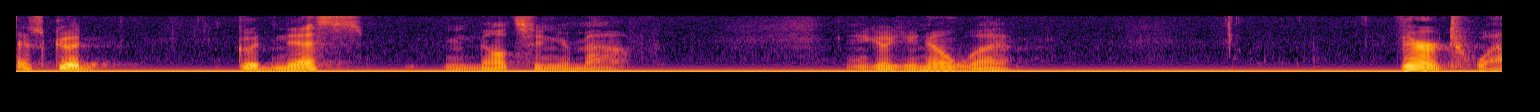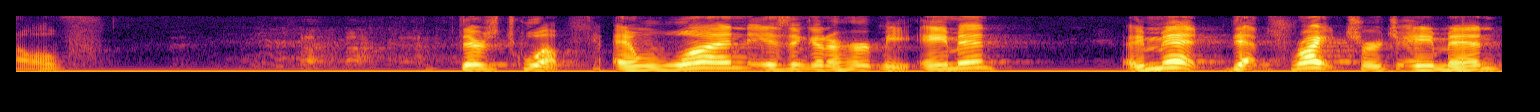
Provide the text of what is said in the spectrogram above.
it's good goodness. It melts in your mouth. And you go, you know what? There are 12. There's 12. And one isn't going to hurt me. Amen? Amen. That's right, church. Amen.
